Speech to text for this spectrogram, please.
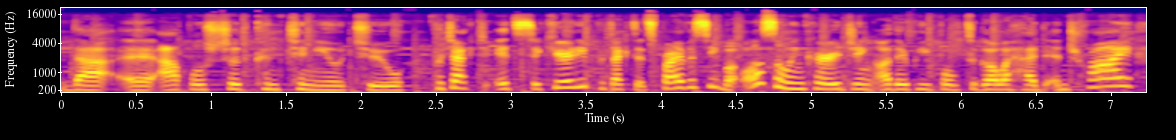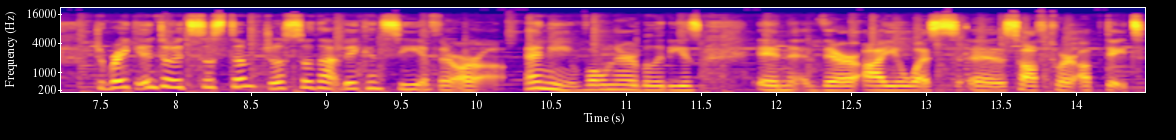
that uh, Apple should continue to protect its security, protect its privacy, but also encouraging other people to go ahead and try to break into its system just so that they can see if there are any vulnerabilities in their iOS uh, software updates?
